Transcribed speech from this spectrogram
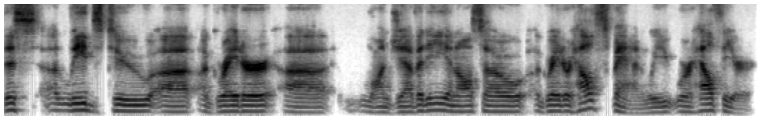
This uh, leads to uh, a greater uh, longevity and also a greater health span. We we're healthier,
